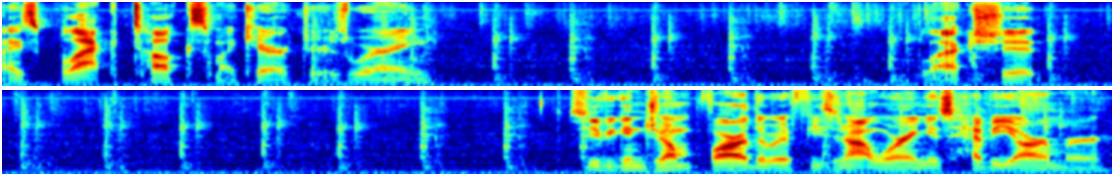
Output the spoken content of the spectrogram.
Nice black tux my character is wearing. Black shit. See if he can jump farther if he's not wearing his heavy armor.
